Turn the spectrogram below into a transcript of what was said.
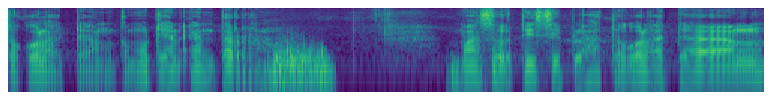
toko ladang kemudian enter. Masuk di sebelah toko ladang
